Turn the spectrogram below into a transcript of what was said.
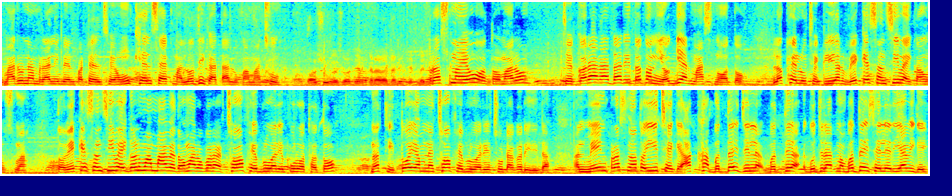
મારું નામ રાનીબેન પટેલ છે. હું ખેલ શાકમાં લોધિકા તાલુકામાં છું. પ્રશ્ન એવો હતો મારો જે કરાર આધારિત હતો ને અગિયાર માસનો હતો. લખેલું છે ક્લિયર વેકેશન સિવાય કાઉન્સમાં તો વેકેશન સિવાય ગણવામાં આવે તો અમારો કરાર છ ફેબ્રુઆરીએ પૂરો થતો. નથી. તોય અમને છ ફેબ્રુઆરીએ છૂટા કરી દીધા. અને મેઇન પ્રશ્ન તો એ છે કે આખા બધા જિલ્લા બધા ગુજરાતમાં બધાય સેલેરી આવી ગઈ.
